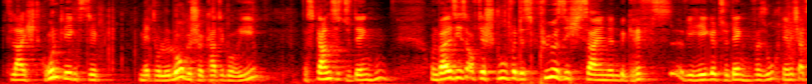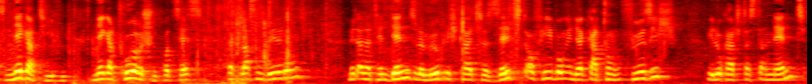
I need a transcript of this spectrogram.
vielleicht grundlegendste methodologische Kategorie, das Ganze zu denken. Und weil sie es auf der Stufe des für sich seienden Begriffs, wie Hegel zu denken versucht, nämlich als negativen, negatorischen Prozess der Klassenbildung mit einer Tendenz oder Möglichkeit zur Selbstaufhebung in der Gattung für sich, wie Lukács das dann nennt.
